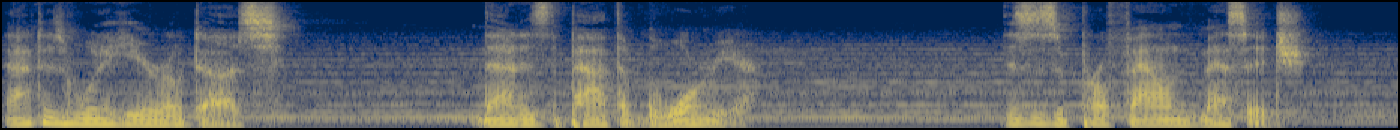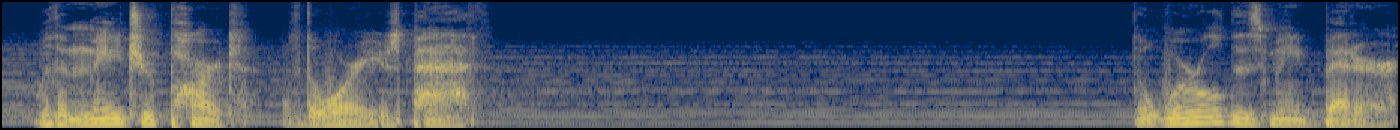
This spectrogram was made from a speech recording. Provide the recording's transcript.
That is what a hero does. That is the path of the warrior. This is a profound message with a major part of the warrior's path. The world is made better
